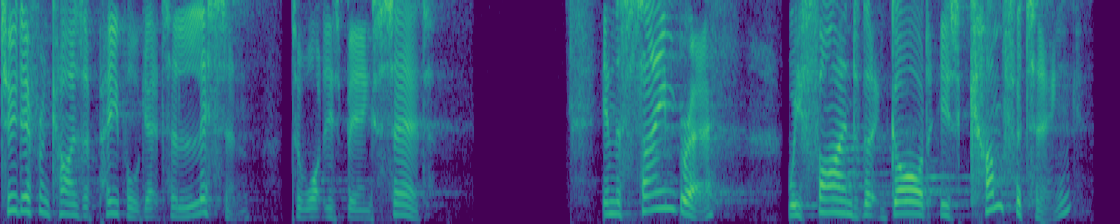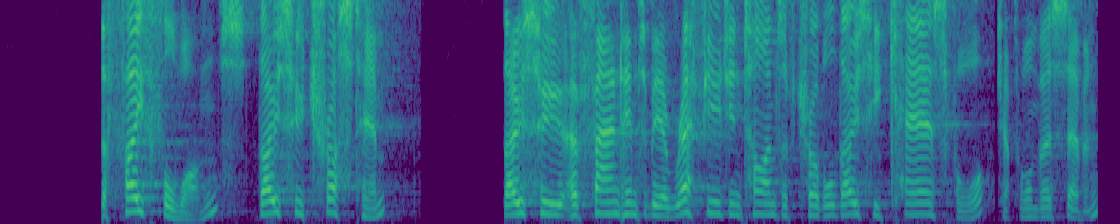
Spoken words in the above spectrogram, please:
Two different kinds of people get to listen to what is being said. In the same breath, we find that God is comforting the faithful ones, those who trust Him, those who have found Him to be a refuge in times of trouble, those He cares for. Chapter 1, verse 7.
